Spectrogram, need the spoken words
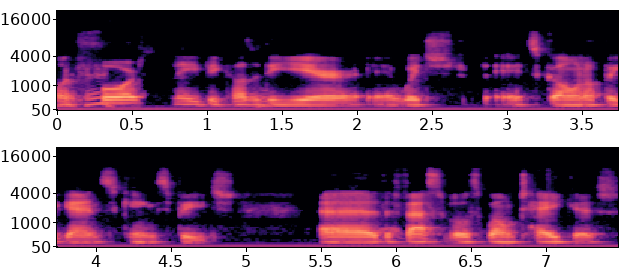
oh, okay. Unfortunately, because of the year uh, which it's going up against King's Speech, uh, the festivals won't take it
